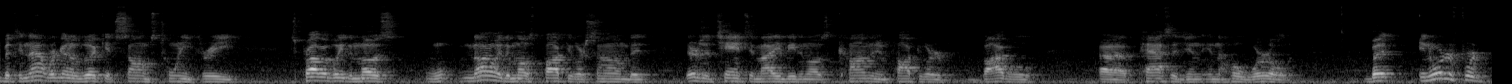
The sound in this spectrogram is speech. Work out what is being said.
But tonight we're going to look at Psalms 23. It's probably the most not only the most popular psalm, but there's a chance it might even be the most common and popular Bible uh, passage in, in the whole world. But in order for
